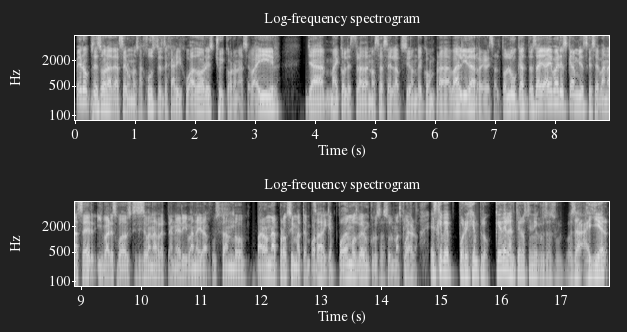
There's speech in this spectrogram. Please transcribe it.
Pero pues es hora de hacer unos ajustes, dejar ir jugadores. Chuy Corona se va a ir. Ya Michael Estrada no se hace la opción de compra válida, regresa al Toluca. Entonces hay, hay, varios cambios que se van a hacer y varios jugadores que sí se van a retener y van a ir ajustando para una próxima temporada sí. que podemos ver un Cruz Azul más fuerte. Claro, es que ve, por ejemplo, ¿qué delanteros tiene Cruz Azul? O sea, ayer,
